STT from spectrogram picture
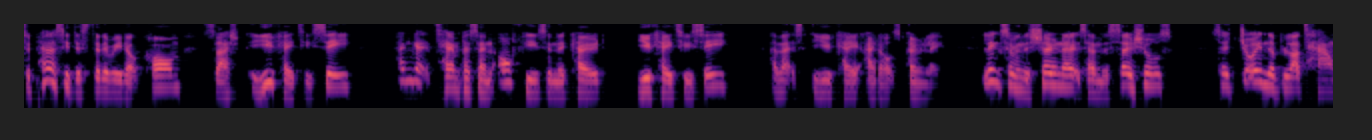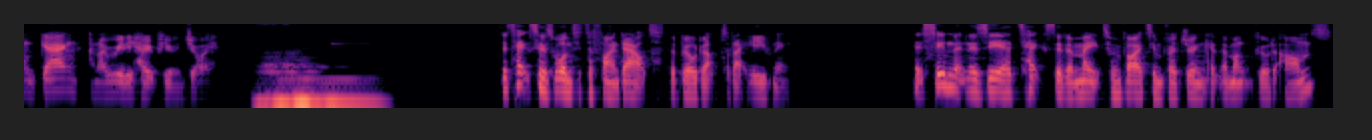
to persiedistillery.com slash UKTC and get 10% off using the code UKTC, and that's UK adults only. Links are in the show notes and the socials, so join the Bloodhound gang, and I really hope you enjoy. Detectives wanted to find out the build up to that evening. It seemed that Nazir had texted a mate to invite him for a drink at the Monkfield Arms.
